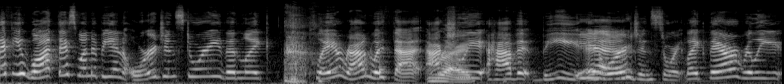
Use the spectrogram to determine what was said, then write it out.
if you want this one to be an origin story, then like play around with that. Actually Right. have it be Yeah. an origin story. Like they are really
